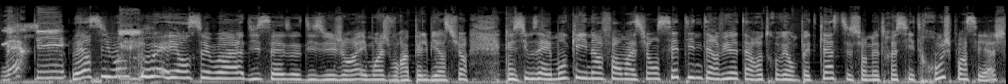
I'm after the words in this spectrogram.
Merci. Merci beaucoup et on se voit du 16 au 18 juin. Et moi, je vous rappelle bien sûr que si vous avez manqué une information, cette interview est à retrouver en podcast sur notre site rouge.ch.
